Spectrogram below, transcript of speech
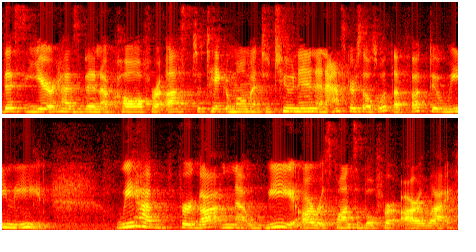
This year has been a call for us to take a moment to tune in and ask ourselves, what the fuck do we need? We have forgotten that we are responsible for our life.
